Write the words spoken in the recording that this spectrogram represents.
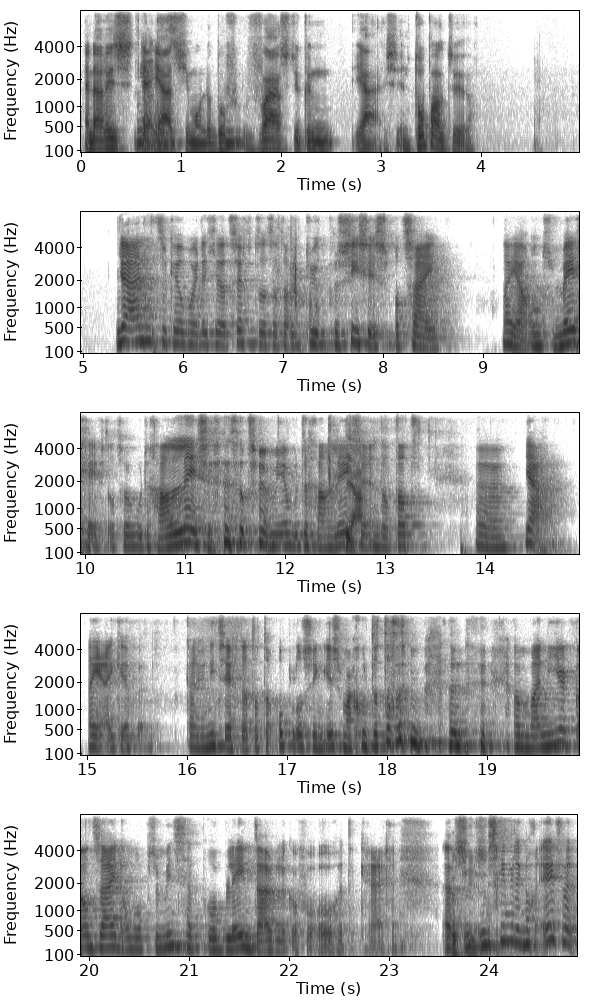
En daar is, ja, ja, Simone de Beauvoir is natuurlijk een, ja, is een topauteur. Ja, en het is ook heel mooi dat je dat zegt, dat het natuurlijk precies is wat zij nou ja, ons meegeeft. Dat we moeten gaan lezen, dat we meer moeten gaan lezen. En dat dat, uh, ja, nou ja, ik heb, kan u niet zeggen dat dat de oplossing is, maar goed, dat dat een, een, een, manier kan zijn om op zijn minst het probleem duidelijker voor ogen te krijgen. Uh, misschien wil ik nog even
